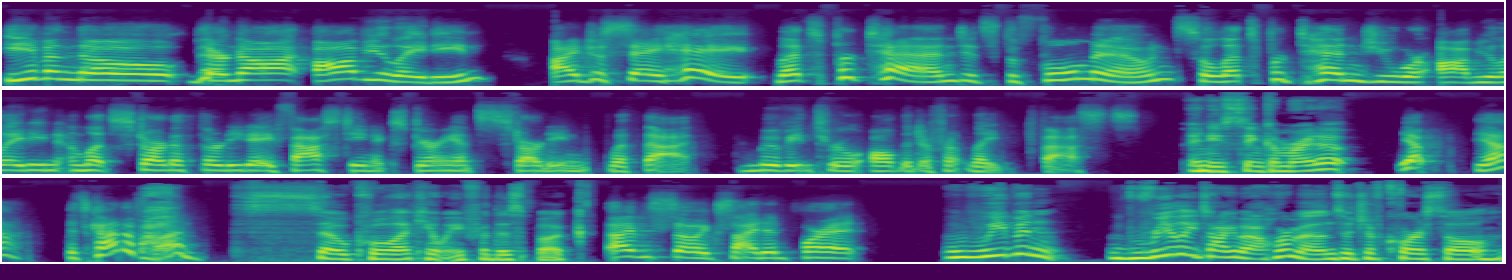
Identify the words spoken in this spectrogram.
Even though they're not ovulating, I just say, hey, let's pretend it's the full moon. So let's pretend you were ovulating and let's start a 30 day fasting experience starting with that moving through all the different late fasts. And you sync them right up? Yep. Yeah. It's kind of fun. Oh, so cool. I can't wait for this book. I'm so excited for it. We've been really talking about hormones, which of course will,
